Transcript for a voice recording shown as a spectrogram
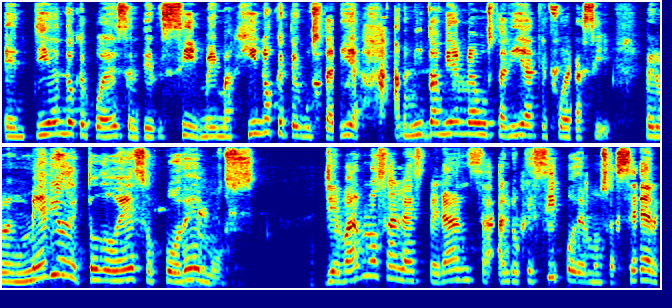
Entiendo que puedes sentir, sí, me imagino que te gustaría, a mí también me gustaría que fuera así, pero en medio de todo eso podemos llevarnos a la esperanza, a lo que sí podemos hacer.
